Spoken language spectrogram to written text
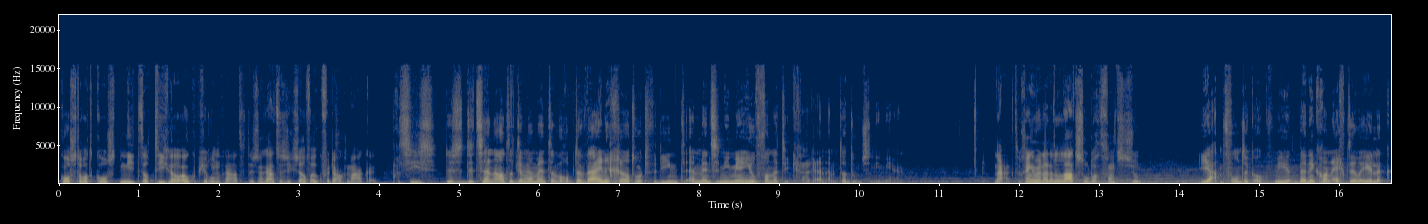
kosten wat kost niet dat Tigo ook op Jeroen gaat. Dus dan gaat ze zichzelf ook verdacht maken. Precies. Dus dit zijn altijd de momenten waarop er weinig geld wordt verdiend en mensen niet meer heel fanatiek gaan rennen. Dat doen ze niet meer. Nou, toen gingen we naar de laatste opdracht van het seizoen. Ja, vond ik ook weer. Ben ik gewoon echt heel eerlijk.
